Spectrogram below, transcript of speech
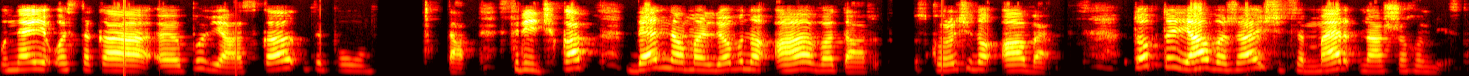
у неї ось така е, пов'язка, типу, так, стрічка, де намальовано аватар, скорочено АВ. Тобто я вважаю, що це мер нашого міста.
